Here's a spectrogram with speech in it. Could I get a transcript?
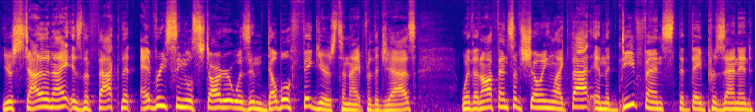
Your stat of the night is the fact that every single starter was in double figures tonight for the Jazz. With an offensive showing like that and the defense that they presented,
